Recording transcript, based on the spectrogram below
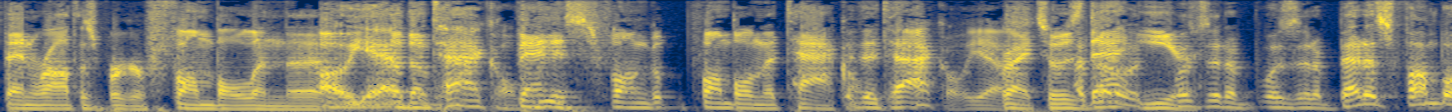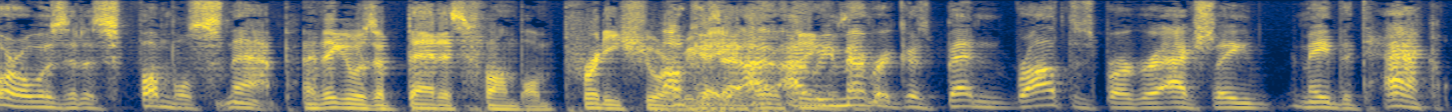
Ben Roethlisberger fumble and the Oh, yeah, uh, the tackle. Bettis fung- fumble and the tackle. The tackle, yeah. Right, so it was I that year. Was it a was it a Bettis fumble or was it a fumble snap? I think it was a Bettis fumble. I'm pretty sure. Okay, I, I remember because Ben Roethlisberger actually made the tackle.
